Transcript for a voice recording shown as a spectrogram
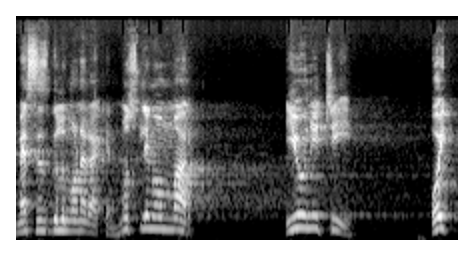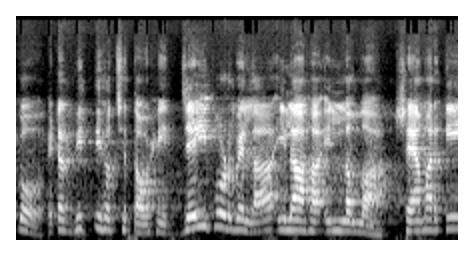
মেসেজগুলো মনে রাখেন। মুসলিম উম্মার ইউনিটি, ঐক্য, এটার ভিত্তি হচ্ছে তাওহিদ। যেই পড়বে লা ইলাহা ইল্লাল্লাহ, সে আমার কি?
